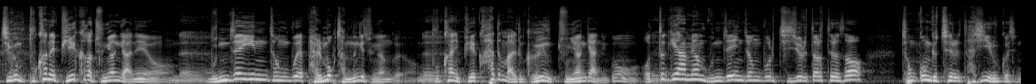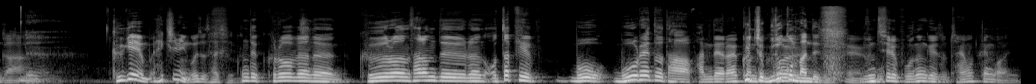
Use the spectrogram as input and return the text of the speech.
지금 북한의 비핵화가 중요한 게 아니에요. 네. 문재인 정부의 발목 잡는 게 중요한 거예요. 네. 북한이 비핵화하든 말든 그건 중요한 게 아니고 어떻게 하면 문재인 정부를 지지율을 떨어뜨려서 정권 교체를 다시 이룰 것인가. 네. 그게 핵심인 거죠, 사실. 근데 그러면은 그런 사람들은 어차피 뭐 뭘 해도 다 반대를 할 건데 그렇죠. 무조건 반대죠. 예. 눈치를 보는 게 좀 잘못된 거 아니에요?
